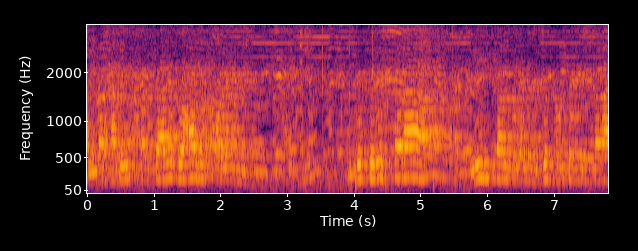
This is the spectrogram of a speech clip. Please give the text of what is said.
আল্লাহর হাবিব সরকারে দোয়া বলেন যে ফেরেশতারা এই তালবিলের জন্য ফেরেশতারা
